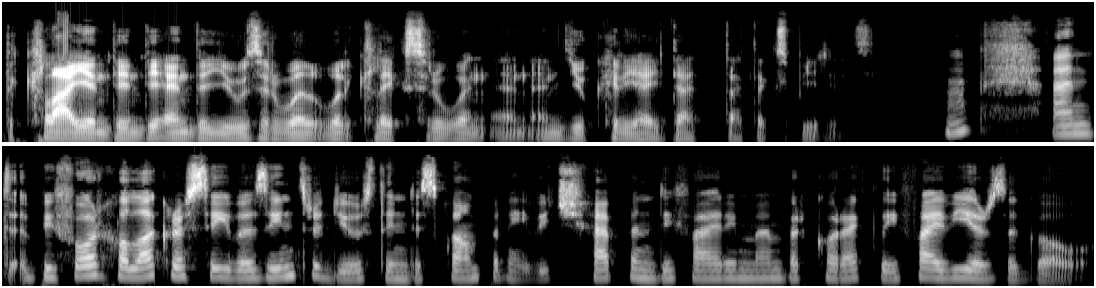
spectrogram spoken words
the client in the end the user will will click through and, and, and you create that that experience. Mm-hmm. And before Holacracy was introduced in this company, which happened, if I remember correctly, five years ago.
